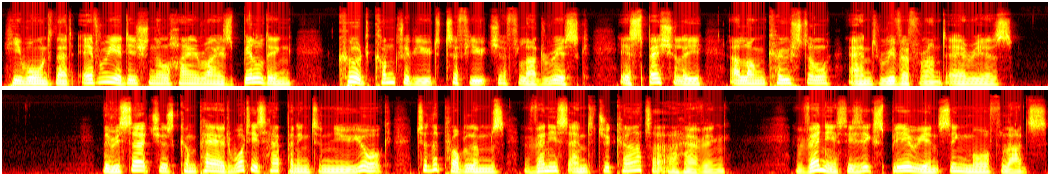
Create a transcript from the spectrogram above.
He warned that every additional high rise building could contribute to future flood risk especially along coastal and riverfront areas. The researchers compared what is happening to New York to the problems Venice and Jakarta are having. Venice is experiencing more floods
